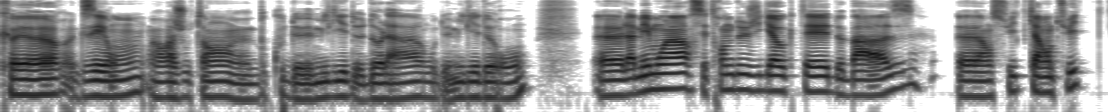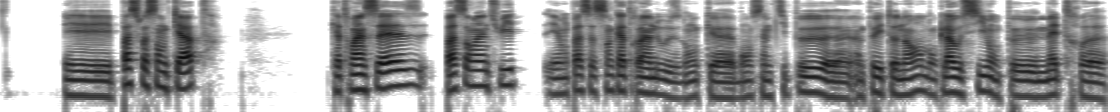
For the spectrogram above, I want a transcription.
cœurs Xeon en rajoutant euh, beaucoup de milliers de dollars ou de milliers d'euros. Euh, la mémoire, c'est 32 gigaoctets de base. ensuite, 48 et pas 64. 96, pas 128 et on passe à 192. Donc bon, c'est un petit peu, un peu étonnant. Donc là aussi, on peut mettre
